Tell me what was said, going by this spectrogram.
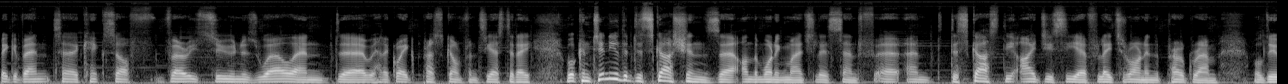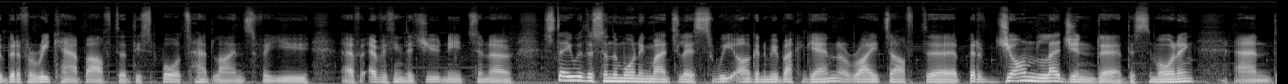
big event. Uh, kicks off very soon as well, and uh, we had a great press conference yesterday. We'll continue the discussions uh, on the morning Majlis and uh, and discuss the IGCF later on in the program. We'll do a bit of a recap after the sports headlines for you, for everything that you need to know. Stay with us in the morning Majlis. We are going to be back again right after a bit of John Legend this morning, and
